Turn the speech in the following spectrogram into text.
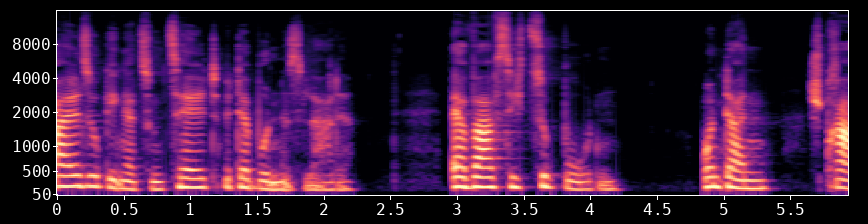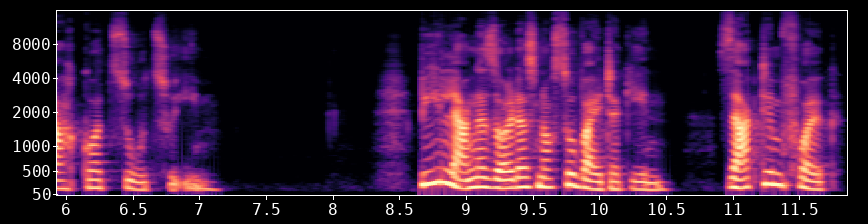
Also ging er zum Zelt mit der Bundeslade. Er warf sich zu Boden. Und dann sprach Gott so zu ihm. Wie lange soll das noch so weitergehen? Sagt dem Volk,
